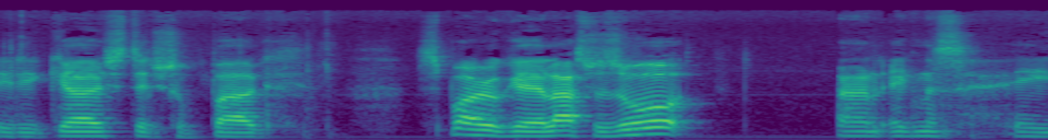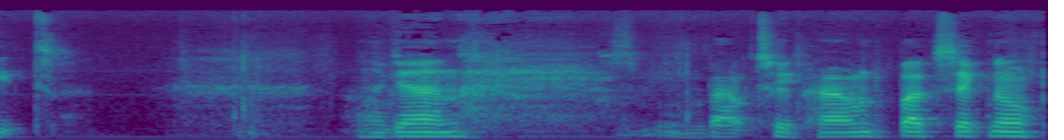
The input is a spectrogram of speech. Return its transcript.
DD Ghost, Digital Bug, Spiral Gear Last Resort, and Ignis Heat. Again, about £2. Bug Signal,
